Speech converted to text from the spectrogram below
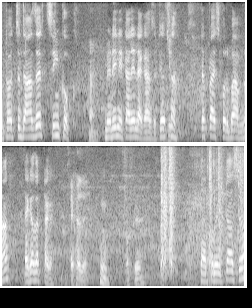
এটা হচ্ছে জাহাজের সিংকক। মেড ইন ইটালি লেখা আছে ঠিক আছে। এটা প্রাইস পড়বে আপনার এক হাজার টাকা। এক হাজার। হুম। ওকে। তারপরে একটা আছে।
